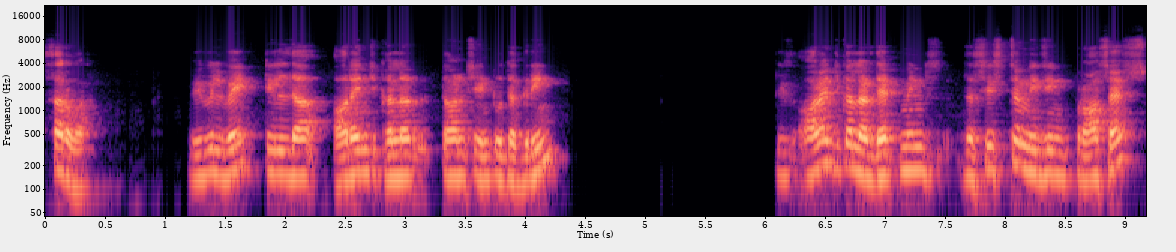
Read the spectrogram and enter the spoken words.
server. We will wait till the orange color turns into the green. This orange color that means the system is in process.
